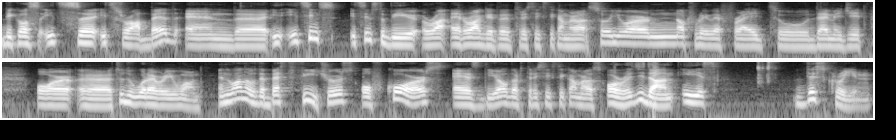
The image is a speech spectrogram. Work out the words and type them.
because it's uh, it's rugged and uh, it, it, seems it seems to be a rugged 360 camera so you are not really afraid to damage it or uh, to do whatever you want. And one of the best features, of course, as the other 360 cameras already done, is the screen.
